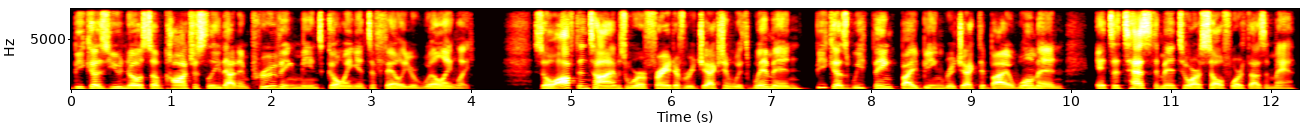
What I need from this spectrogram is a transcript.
because you know subconsciously that improving means going into failure willingly. So oftentimes we're afraid of rejection with women because we think by being rejected by a woman, it's a testament to our self worth as a man.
